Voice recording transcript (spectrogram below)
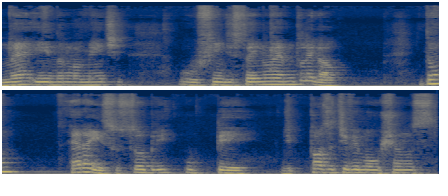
né? E normalmente o fim disso aí não é muito legal. Então, era isso sobre o P de Positive Emotions,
